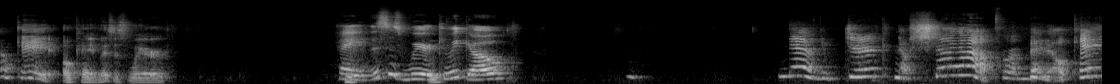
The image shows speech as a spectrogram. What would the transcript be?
Okay. Okay. This is weird. Hey, this is weird. Can we go? No, you jerk. Now shut up for a minute, okay?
